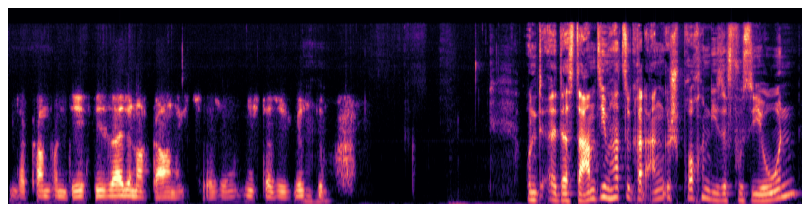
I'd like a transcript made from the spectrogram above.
Da kam von DFB-Seite noch gar nichts. Also nicht, dass ich wüsste. Mhm. Und äh, das Damenteam hast du gerade angesprochen, diese Fusion.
